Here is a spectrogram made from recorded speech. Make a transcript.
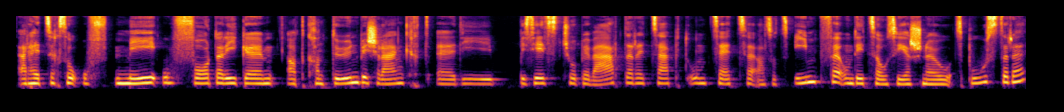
Er hat sich so auf mehr Aufforderungen an die Kantone beschränkt, äh, die bis jetzt schon bewährte Rezepte umzusetzen, also zu impfen und jetzt auch sehr schnell zu boostern.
